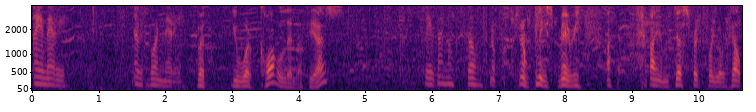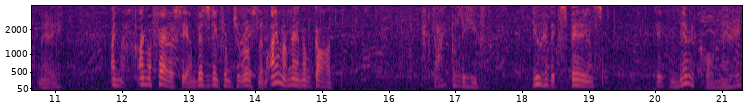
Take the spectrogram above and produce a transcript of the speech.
I am Mary. I was born Mary. But you were called Lilith, yes? Please, I must go. No, no, please, Mary. I, I am desperate for your help, Mary. I'm, I'm a Pharisee. I'm visiting from Jerusalem. I'm a man of God. And I believe you have experienced a miracle, Mary.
